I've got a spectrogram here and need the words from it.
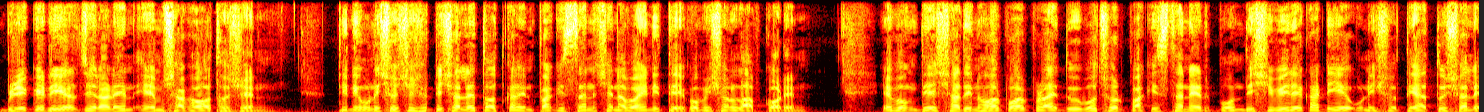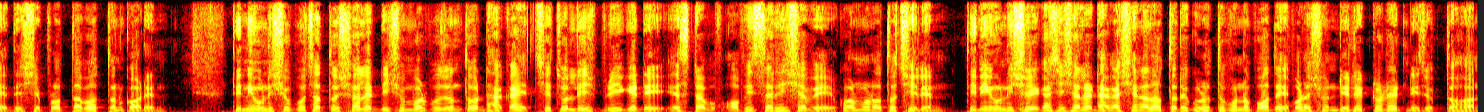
Brigadier general M Sakhawat Hossain. তিনি উনিশশো ছেষট্টি সালে তৎকালীন পাকিস্তান সেনাবাহিনীতে কমিশন লাভ করেন। এবং দেশ স্বাধীন হওয়ার পর প্রায় দুই বছর পাকিস্তানের বন্দি শিবিরে কাটিয়ে উনিশশো তিয়াত্তর সালে দেশে প্রত্যাবর্তন করেন। তিনি উনিশশো পঁচাত্তর সালের ডিসেম্বর পর্যন্ত ঢাকায় ছেচল্লিশ ব্রিগেডে স্টাফ অফিসার হিসেবে কর্মরত ছিলেন। তিনি উনিশশো একাশি সালে ঢাকা সেনা দপ্তরে গুরুত্বপূর্ণ পদে অপারেশন ডিরেক্টরেট নিযুক্ত হন।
